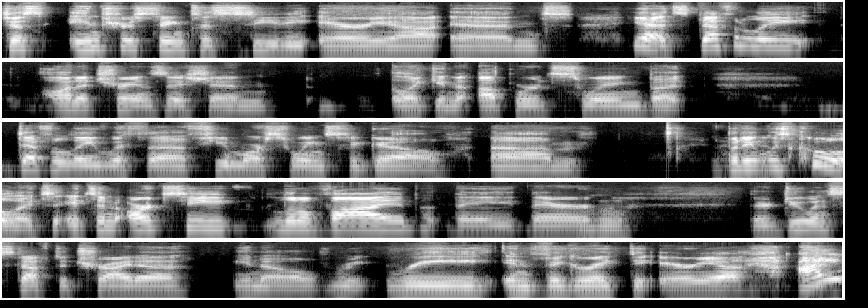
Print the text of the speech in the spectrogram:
Just interesting to see the area. And yeah, it's definitely on a transition, like an upward swing, but definitely with a few more swings to go. Um, but it was cool. It's it's an artsy little vibe. They they're mm-hmm. They're doing stuff to try to you know re- reinvigorate the area. I'm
